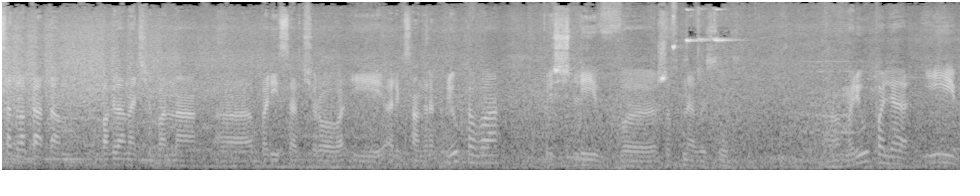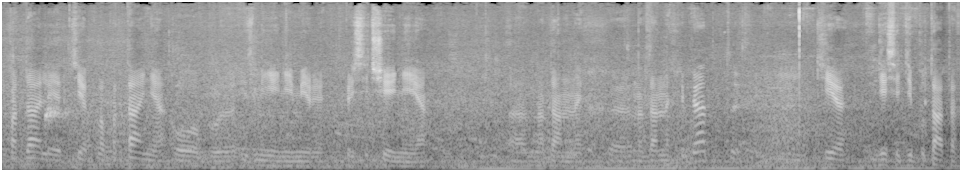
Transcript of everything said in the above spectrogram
с адвокатом Богдана Чебана, э, Бориса Овчарова и Александра Крюкова пришли в Жовтневый суд э, Мариуполя и подали те клопотания об изменении меры пресечения э, на данных, на данных ребят. Те 10 депутатов,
